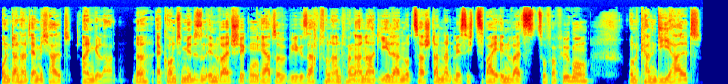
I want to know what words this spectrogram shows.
Und dann hat er mich halt eingeladen. Ne? Er konnte mir diesen Invite schicken. Er hatte, wie gesagt, von Anfang an hat jeder Nutzer standardmäßig zwei Invites zur Verfügung und kann die halt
